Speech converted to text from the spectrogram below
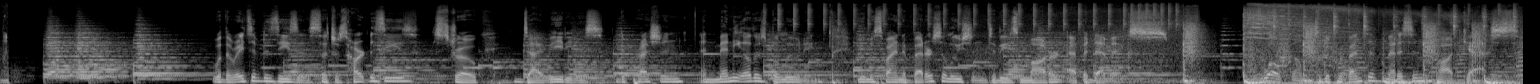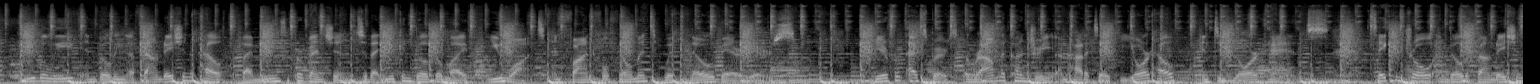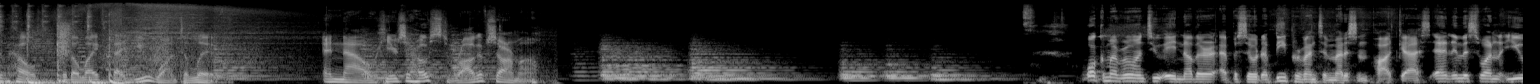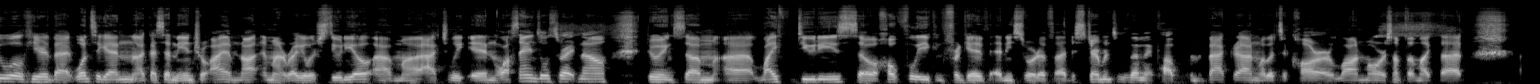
With the rates of diseases such as heart disease, stroke, diabetes, depression, and many others ballooning, we must find a better solution to these modern epidemics. Welcome to the Preventive Medicine Podcast. We believe in building a foundation of health by means of prevention so that you can build the life you want and find fulfillment with no barriers. Hear from experts around the country on how to take your health into your hands. Take control and build a foundation of health for the life that you want to live. And now, here's your host, Raghav Sharma. Welcome, everyone, to another episode of the Preventive Medicine Podcast. And in this one, you will hear that once again, like I said in the intro, I am not in my regular studio. I'm uh, actually in Los Angeles right now doing some uh, life duties. So hopefully, you can forgive any sort of uh, disturbances that may pop up in the background, whether it's a car or a lawnmower or something like that.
